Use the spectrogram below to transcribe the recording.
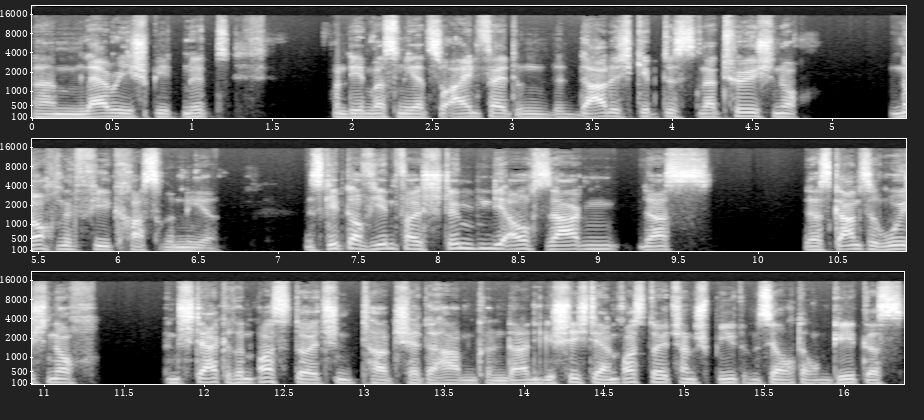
ähm, Larry spielt mit, von dem, was mir jetzt so einfällt. Und dadurch gibt es natürlich noch, noch eine viel krassere Nähe. Es gibt auf jeden Fall Stimmen, die auch sagen, dass das Ganze ruhig noch einen stärkeren ostdeutschen Touch hätte haben können, da die Geschichte ja in Ostdeutschland spielt und es ja auch darum geht, dass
